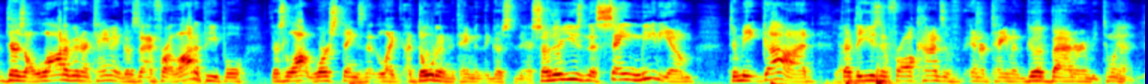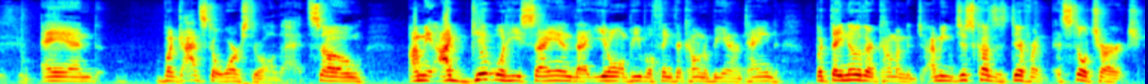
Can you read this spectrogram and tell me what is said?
There's a lot of entertainment goes, and for a lot of people, there's a lot worse things that like adult entertainment that goes through there. So they're using the same medium to meet God that they're using for all kinds of entertainment, good, bad, or in between. Yeah. And but God still works through all that. So I mean, I get what he's saying that you don't want people to think they're coming to be entertained, but they know they're coming to. I mean, just because it's different, it's still church.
